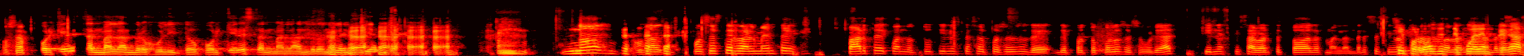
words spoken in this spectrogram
O sea, ¿por qué eres tan malandro, Julito? ¿Por qué eres tan malandro? No le entiendo. no, o sea, pues es que realmente parte de cuando tú tienes que hacer procesos de, protocolos de seguridad, tienes que saberte todas las malandreses. sí, por dónde te pueden pegar.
